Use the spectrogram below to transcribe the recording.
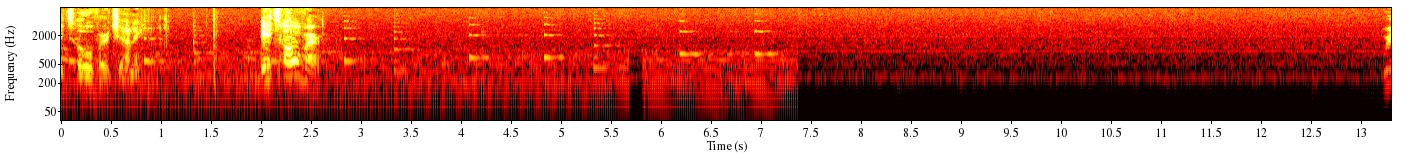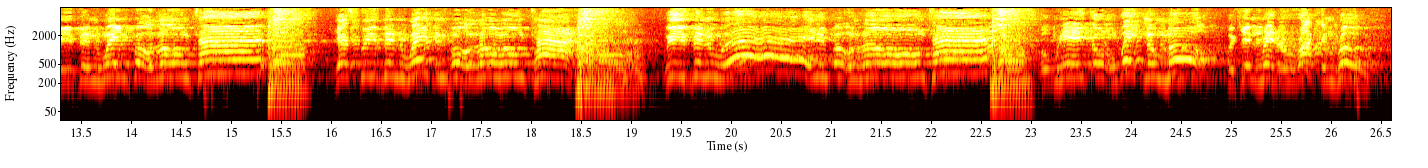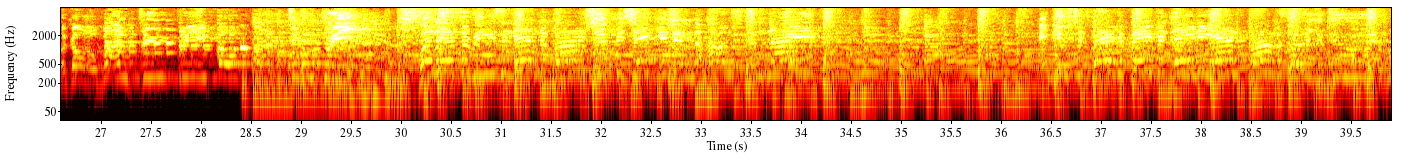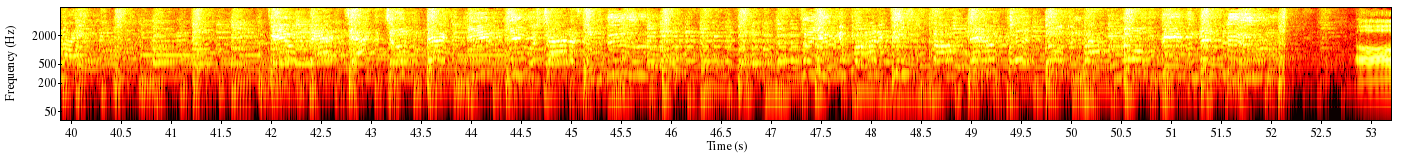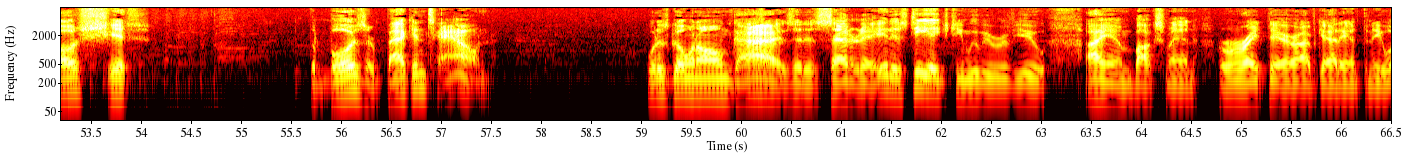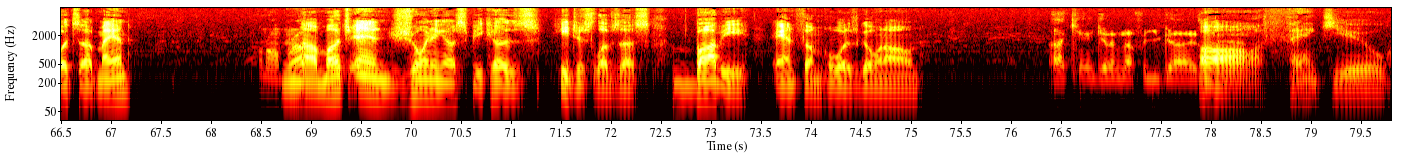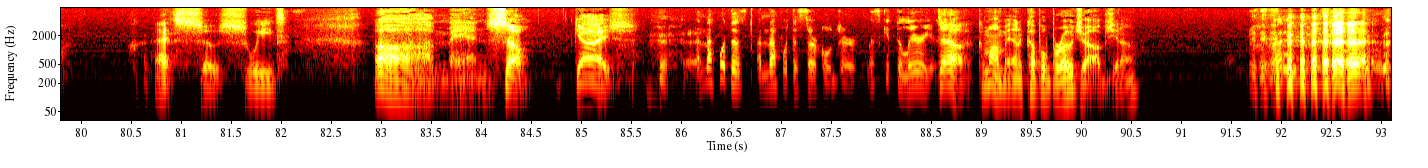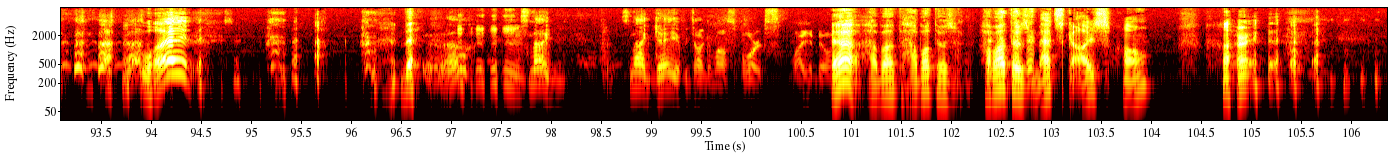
It's over, Johnny. It's over! Boys are back in town. What is going on, guys? It is Saturday. It is THT Movie Review. I am Boxman. Right there, I've got Anthony. What's up, man? Not much. And joining us because he just loves us, Bobby Anthem. What is going on? I can't get enough of you guys. Oh, thank you. That's so sweet. Oh, man. So, guys, Enough with the enough with the circle jerk. Let's get delirious. Oh, come on, man. A couple bro jobs, you know? what? That- Well, it's not. It's not gay if we talk about sports while you're doing. yeah, how about how about those how about those Mets guys, huh? All right.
